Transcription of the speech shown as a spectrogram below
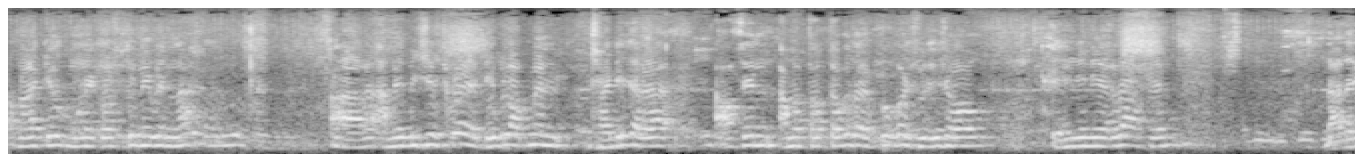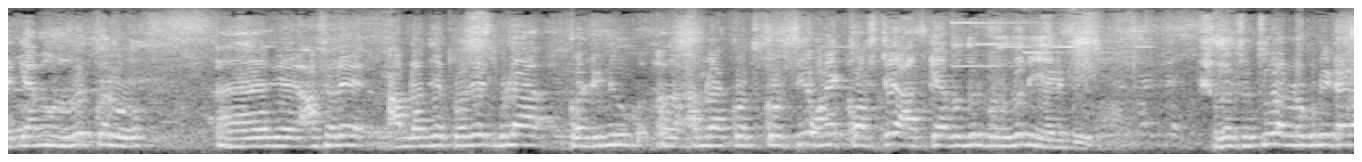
আপনারা কেউ মনে কষ্ট নেবেন না। আর আমি বিশেষ করে ডেভেলপমেন্ট সাইডে যারা আছেন, আমার তত্ত্বাবধায়ক, প্রকৌশলী সহ ইঞ্জিনিয়াররা আছেন, তাদেরকে আমি অনুরোধ করব আসলে আমরা যে প্রজেক্টগুলা কন্টিনিউ আমরা করছি, অনেক কষ্টে আজকে এত দূর পর্যন্ত নিয়ে গেছি। ষোলোশো চুয়ান্ন কোটি টাকা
